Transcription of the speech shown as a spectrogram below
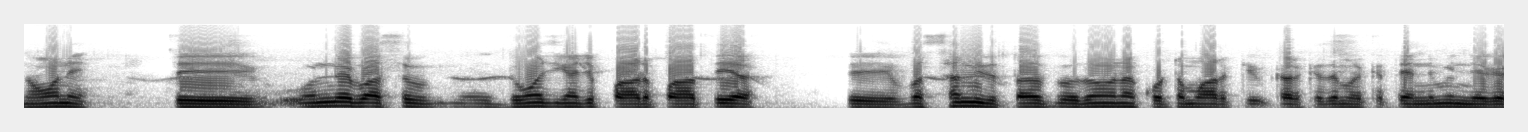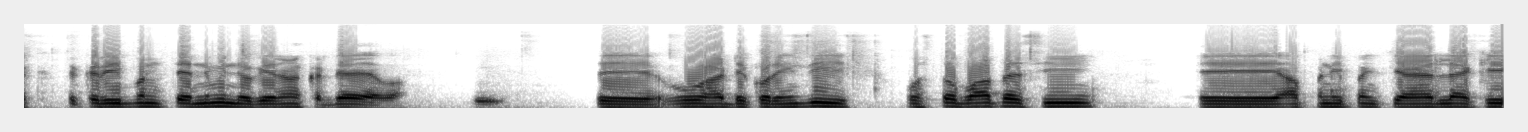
ਨੌ ਨੇ। ਤੇ ਉਹਨੇ ਬਸ ਦੋਵਾਂ ਜੀਆਂ 'ਚ ਪਾੜ ਪਾਤੇ ਆ। ਤੇ ਵਸਣ ਨਹੀਂ ਦਿੱਤਾ ਉਦੋਂ ਉਹਨਾਂ ਕੁੱਟ ਮਾਰ ਕੇ ਕਰਕੇ ਤੇ ਮਰ ਕੇ 3 ਮਹੀਨੇ ਹੋ ਗਏ, ਤਕਰੀਬਨ 3 ਮਹੀਨੇ ਹੋ ਗਏ ਇਹਨਾਂ ਨੂੰ ਕੱਢਿਆ ਆ ਵਾ। ਤੇ ਉਹ ਸਾਡੇ ਕੋਲ ਰਹਿੰਦੀ ਸੀ। ਉਸ ਤੋਂ ਬਾਅਦ ਅਸੀਂ ਆਪਣੀ ਪੰਚਾਇਤ ਲੈ ਕੇ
